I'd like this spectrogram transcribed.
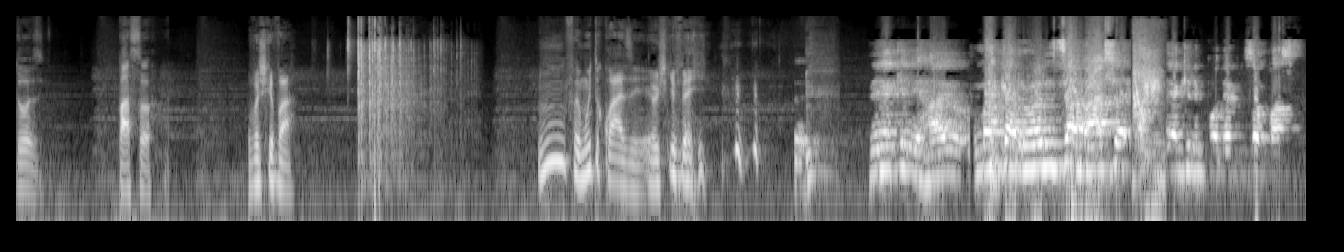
12. Passou. Eu vou esquivar. Hum, foi muito quase. Eu esquivei. Vem aquele raio, o macarone se abaixa e aquele poder do seu passo.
